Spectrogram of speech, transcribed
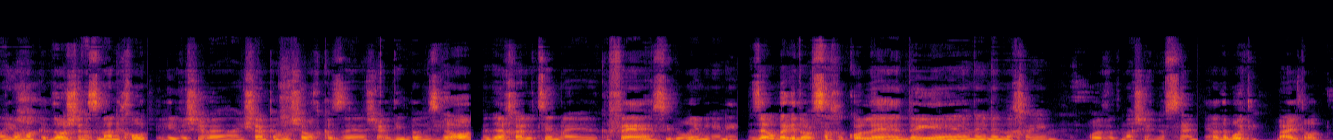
היום הקדוש, זה הזמן איכות שלי ושל האישה, כמה שעות כזה שהילדים במסגרות. בדרך כלל יוצאים לקפה, סידורים, עניינים. זהו בגדול, סך הכל די נהנה מהחיים. אוהב את מה שאני עושה. יאללה, דברו איתי. ביי, להתראות.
